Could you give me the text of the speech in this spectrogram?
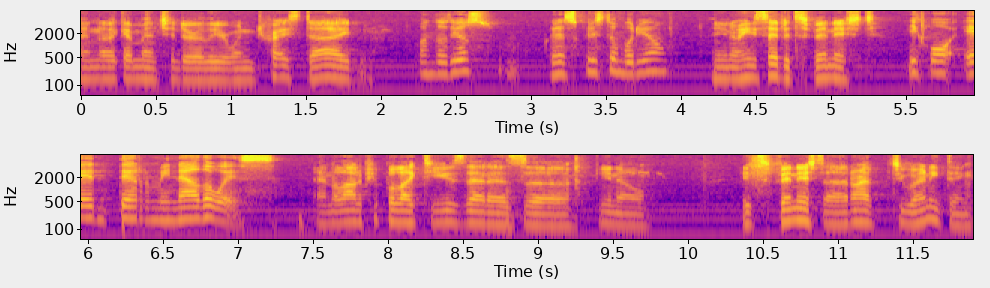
And like I mentioned earlier, when Christ died, Cuando Dios, Jesucristo murió, you know, he said it's finished. dijo, "En terminado es. And a lot of people like to use that as, uh, you know, it's finished. I don't have to do anything.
